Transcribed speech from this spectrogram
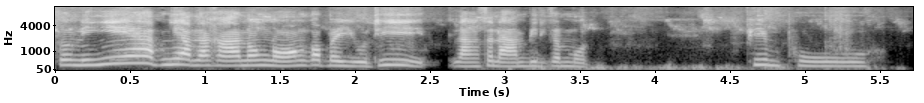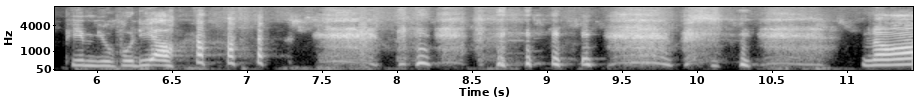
ช่วงนี้เงียบเงียบนะคะ น้องๆก็ไปอยู่ที่หลังสนามบินกันหมด พิมพ์ภูพิมพ์อยู่ผู้เดียวเนาะ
